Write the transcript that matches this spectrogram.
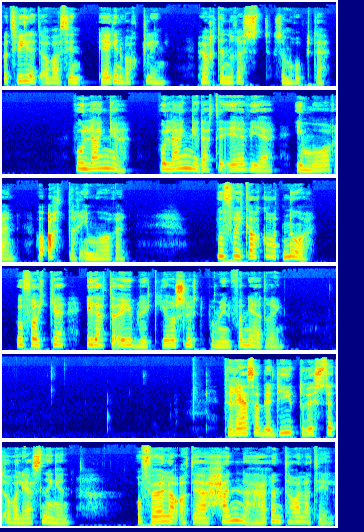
fortvilet over sin egen vakling, hørte en røst som ropte, Hvor lenge, hvor lenge dette evige i morgen og atter i morgen. Hvorfor ikke akkurat nå? Hvorfor ikke i dette øyeblikk gjøre slutt på min fornedring? Teresa ble dypt rystet over lesningen og føler at det er henne Herren taler til.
